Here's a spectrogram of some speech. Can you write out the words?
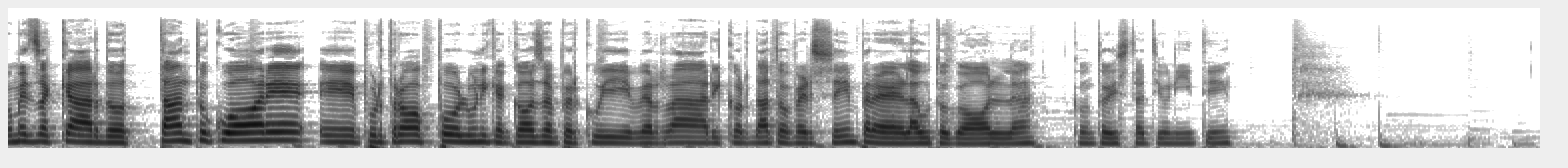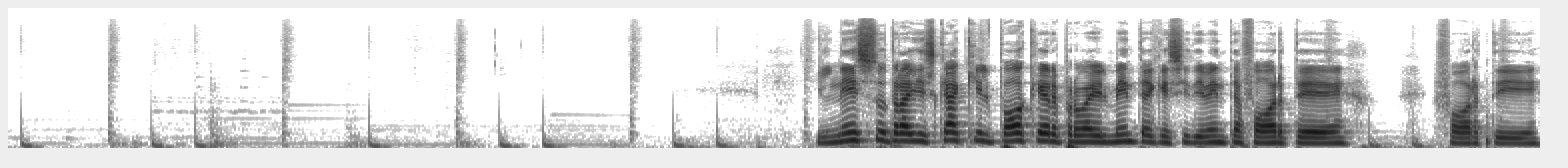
Come Zaccardo, tanto cuore e purtroppo l'unica cosa per cui verrà ricordato per sempre è l'autogol contro gli Stati Uniti. Il nesso tra gli scacchi e il poker probabilmente è che si diventa forte, forti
